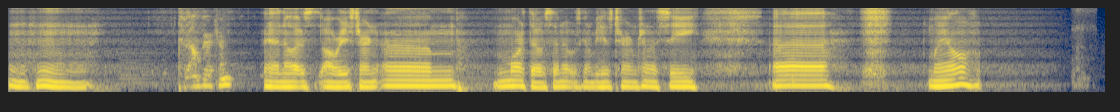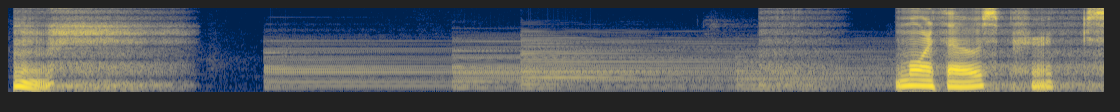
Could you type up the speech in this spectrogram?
hmm, hmm. Round bear turn. Yeah, no, it was already his turn. Um, Morthos. I knew it was going to be his turn. I'm trying to see. Uh, well, Morthos perception.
